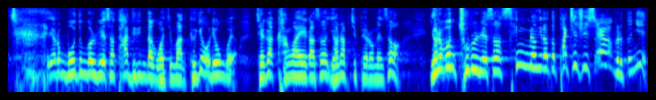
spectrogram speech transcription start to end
자, 여러분 모든 걸 위해서 다 드린다고 하지만 그게 어려운 거예요. 제가 강화에 가서 연합 집회를 하면서 여러분 주를 위해서 생명이라도 바칠 수 있어요. 그랬더니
